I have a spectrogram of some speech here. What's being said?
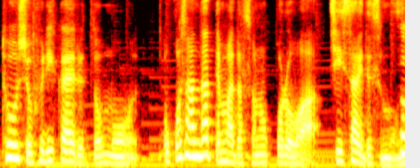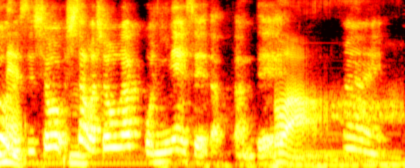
当初振り返るともうお子さんだってまだその頃は小さいですもんね。そうです。小下は小学校2年生だったんで、うわあは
